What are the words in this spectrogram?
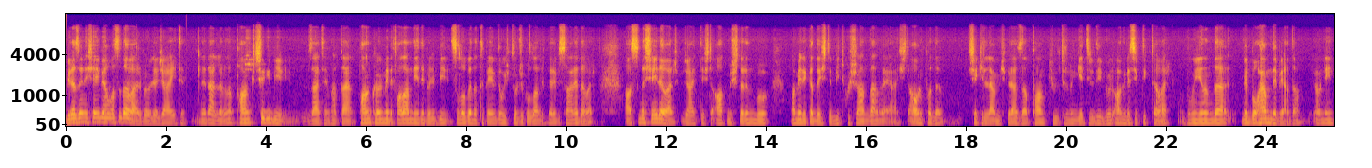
Biraz hani şey bir havası da var böyle Cahit'in. Ne derler ona? Punkçı gibi zaten. Hatta punk ölmedi falan diye de böyle bir slogan atıp evde uyuşturucu kullandıkları bir sahne de var aslında şey de var Cahit'te işte 60'ların bu Amerika'da işte bit kuşağından veya işte Avrupa'da şekillenmiş biraz daha punk kültürünün getirdiği böyle agresiflik de var. Bunun yanında ve bohem de bir adam. Örneğin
